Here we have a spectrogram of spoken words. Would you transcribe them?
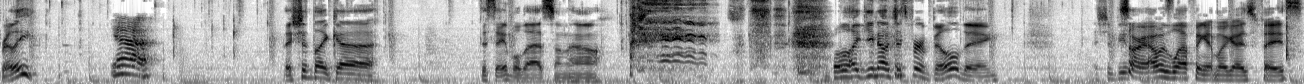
Really? Yeah. They should like uh disable that somehow. well, like you know, just for a building. It should be. Sorry, I was laughing at my guy's face.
